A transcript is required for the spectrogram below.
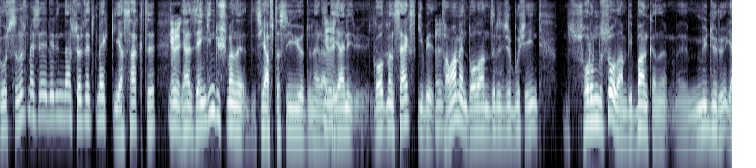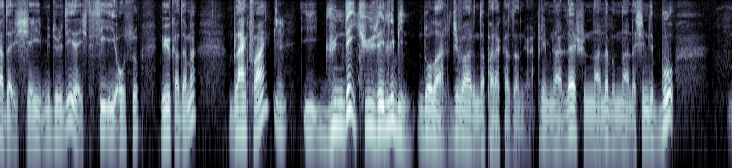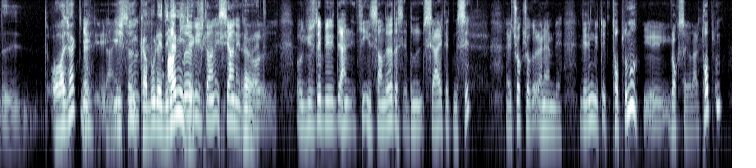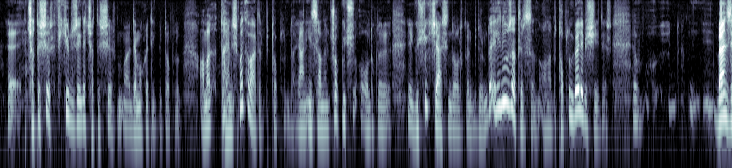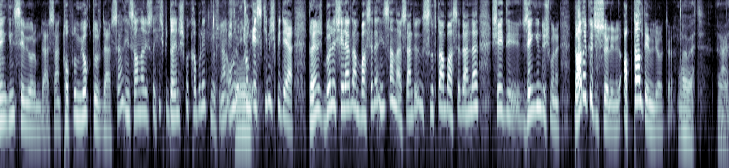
bu sınıf meselelerinden söz etmek yasaktı. Evet. Yani zengin düşmanı yaftası yiyordun herhalde. Evet. Yani Goldman Sachs gibi Evet. tamamen dolandırıcı bu şeyin sorumlusu olan bir bankanın e, müdürü ya da şeyi müdürü değil de işte CEO'su büyük adamı Blankfein Evet. günde 250 bin dolar civarında para kazanıyor. Primlerle, şunlarla, bunlarla. Şimdi bu e, olacak bir Evet, yani iş değil, kabul Aklı edilemeyecek. vicdanı isyan ediyor. Evet. O, yüzde birden ki insanlara da bunun sirayet etmesi e, çok çok önemli. Dediğim gibi toplumu e, yok sayıyorlar. Toplum e, çatışır, fikir düzeyinde çatışır e, demokratik bir toplum. Ama dayanışma da vardır bir toplumda. Yani insanların çok güç oldukları, e, güçlük içerisinde oldukları bir durumda elini uzatırsın ona. Bir toplum böyle bir şeydir. E, ben zengini seviyorum dersen, toplum yoktur dersen insanlar işte hiçbir dayanışma kabul etmiyorsun. Yani İşte onu bunun- çok eskimiş bir değer. Dayanış böyle şeylerden bahseden insanlar sen dedin ki sınıftan bahsedenler şeydi zengin düşmanı. Daha da kötü söyleniyor. Aptal deniliyordu. Evet, evet. Yani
